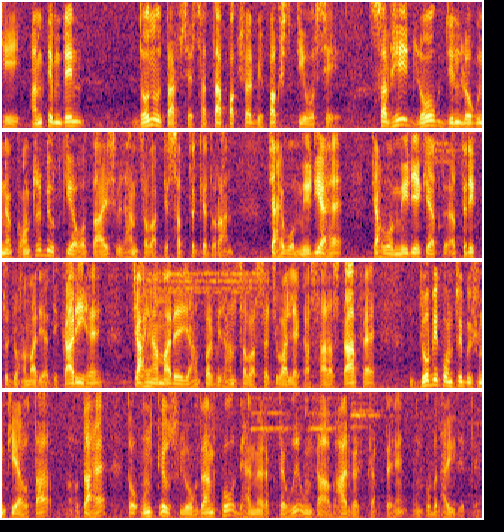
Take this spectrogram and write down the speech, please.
कि अंतिम दिन दोनों तरफ़ से सत्ता पक्ष और विपक्ष की ओर से सभी लोग, जिन लोगों ने कंट्रीब्यूट किया होता है इस विधानसभा के सत्र के दौरान, चाहे वो मीडिया है, चाहे वो मीडिया के अतिरिक्त तो जो हमारे अधिकारी हैं, चाहे हमारे यहाँ पर विधानसभा सचिवालय का सारा स्टाफ है, जो भी कंट्रीब्यूशन किया होता होता है तो उनके उस योगदान को ध्यान में रखते हुए उनका आभार व्यक्त करते हैं उनको बधाई देते हैं।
